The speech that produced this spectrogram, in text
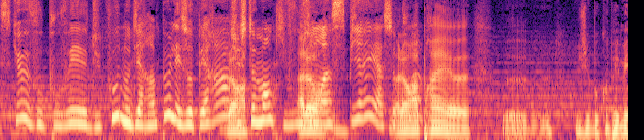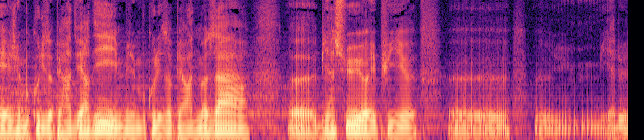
Est-ce que vous pouvez du coup nous dire un peu les opéras justement qui vous ont inspiré à ce alors point Alors après, euh, euh, j'ai beaucoup aimé, j'aime beaucoup les opéras de Verdi, mais j'aime beaucoup les opéras de Mozart, euh, bien sûr, et puis il y a de,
